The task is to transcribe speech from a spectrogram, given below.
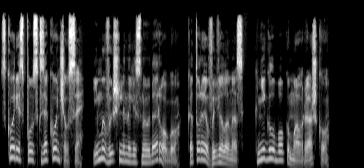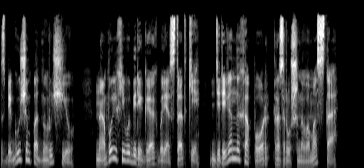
Вскоре спуск закончился, и мы вышли на лесную дорогу, которая вывела нас к неглубокому овражку с бегущим по дну ручью. На обоих его берегах были остатки деревянных опор разрушенного моста.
